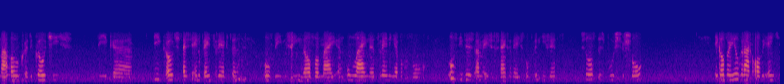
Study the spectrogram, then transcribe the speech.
Maar ook uh, de coaches die ik, uh, die ik coach tijdens de 1 op 1 trajecten. Of die misschien wel van mij een online training hebben gevolgd. Of die dus aanwezig zijn geweest op een event. Zoals dus Booster Soul. Ik had er heel graag alweer eentje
